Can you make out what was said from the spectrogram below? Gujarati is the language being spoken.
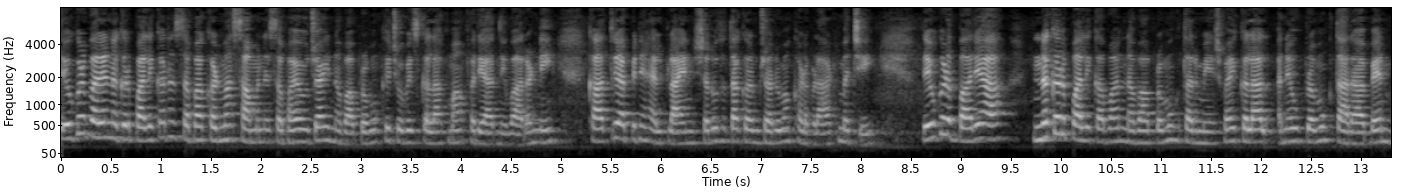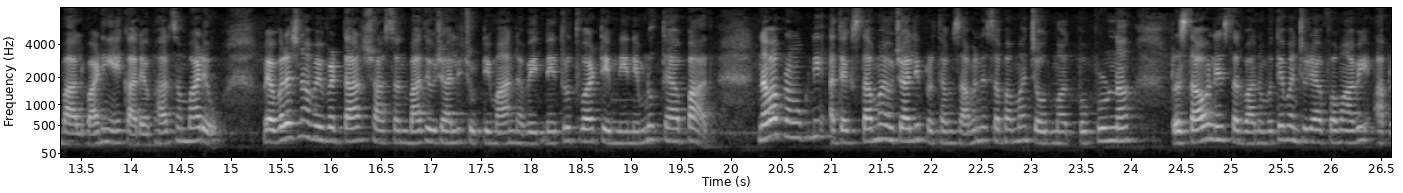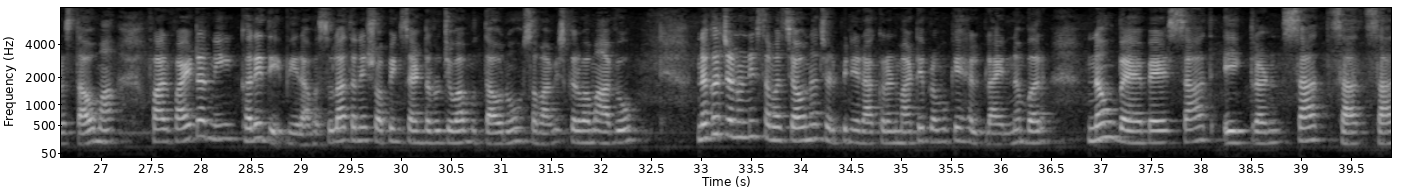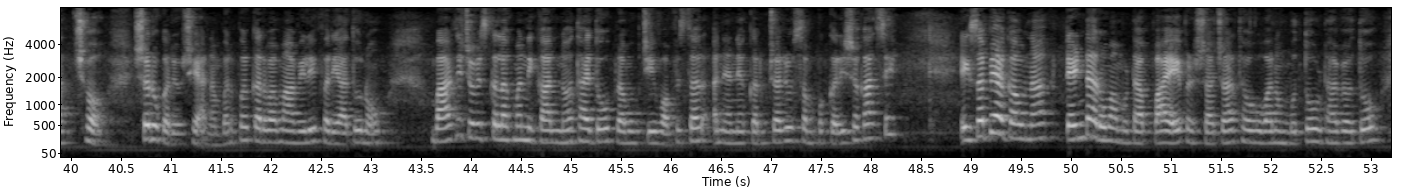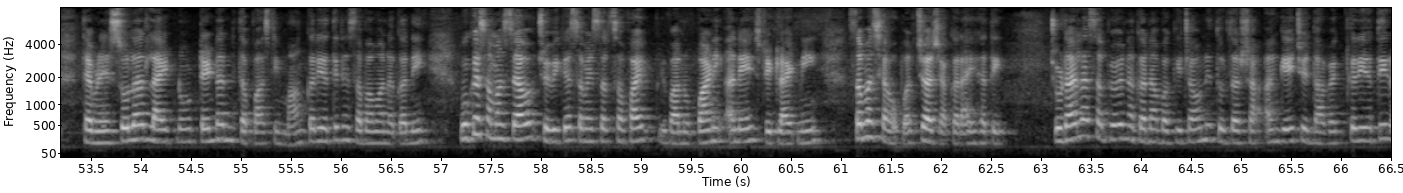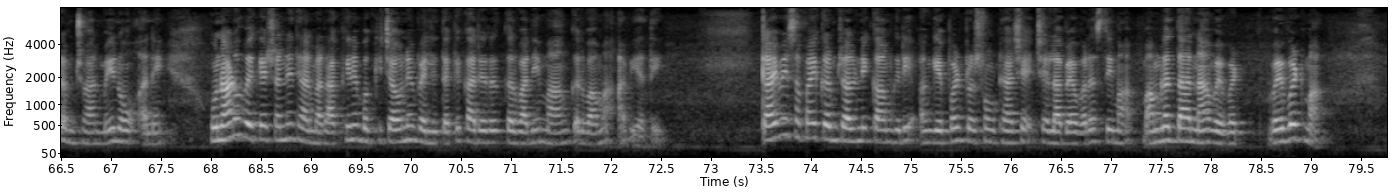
દેવગઢ નગરપાલિકાના સભાખંડમાં સામાન્ય સભા યોજાઈ. નવા પ્રમુખે ચોવીસ કલાકમાં ફરિયાદ નિવારણની ખાતરી આપીને હેલ્પલાઇન શરૂ થતાં કર્મચારીઓમાં ખળભળાટ મચી. દેવગઢ બારિયા નગરપાલિકામાં નવા પ્રમુખ ધર્મેશભાઈ કલાલ અને ઉપપ્રમુખ તારાબેન બાલવાણીએ કાર્યભાર સંભાળ્યો. બે વર્ષના વહીવટદાર શાસન બાદ યોજાયેલી ચૂંટણીમાં નવી નેતૃત્વ ટીમની નિમણૂક થયા બાદ નવા પ્રમુખની અધ્યક્ષતામાં યોજાયેલી પ્રથમ સામાન્ય સભામાં ચૌદ મહત્વપૂર્ણ પ્રસ્તાવોને સર્વાનુમતે મંજૂરી આપવામાં આવી. આ પ્રસ્તાવમાં ફાયર ફાઇટરની ખરીદી, વેરા વસૂલાત અને શોપિંગ સેન્ટરો જેવા મુદ્દાઓનો સમાવેશ કરવામાં આવ્યો. નગરજનોની સમસ્યાઓના ઝડપી નિરાકરણ માટે પ્રમુખે હેલ્પલાઇન નંબર નવ બે બે સાત એક ત્રણ સાત સાત સાત છ શરૂ કર્યો છે. આ નંબર પર કરવામાં આવેલી ફરિયાદોનો બારથી ચોવીસ કલાકમાં નિકાલ ન થાય તો પ્રમુખ, ચીફ ઓફિસર અને અન્ય કર્મચારીઓ સંપર્ક કરી શકાશે. એક સભ્ય અગાઉના ટેન્ડરોમાં મોટા પાયે ભ્રષ્ટાચાર થયો હોવાનો મુદ્દો ઉઠાવ્યો હતો. તેમણે સોલર લાઇટનો ટેન્ડરની તપાસની માંગ કરી હતી અને સભામાં નગરની મુખ્ય સમસ્યાઓ જેવી કે સમયસર સફાઈ, પીવાનું પાણી અને સ્ટ્રીટ લાઇટની સમસ્યાઓ પર ચર્ચા કરાઈ હતી. ચૂંટાયેલા સભ્યોએ નગરના બગીચાઓની દુર્દશા અંગે ચિંતા વ્યક્ત કરી હતી. રમઝાન મહિનો અને ઉનાળુ વેકેશનને ધ્યાનમાં રાખીને બગીચાઓને વહેલી તકે કાર્યરત કરવાની માંગ કરવામાં આવી હતી. કાયમી સફાઈ કર્મચારીઓની કામગીરી અંગે પણ પ્રશ્નો ઉઠ્યા છે. છેલ્લા બે વર્ષથી મામલતદારના વહીવટ, વહીવટમાં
